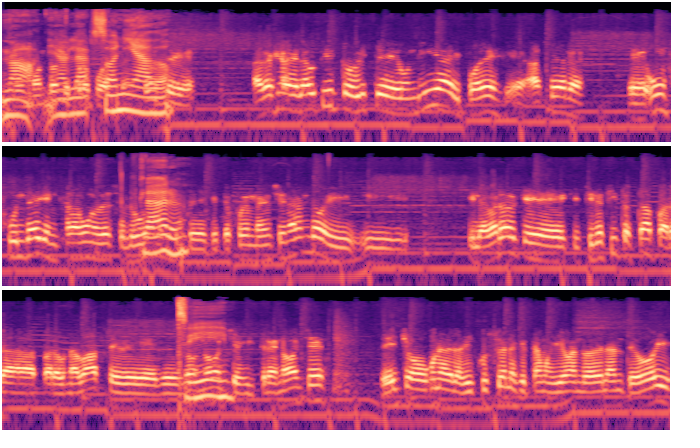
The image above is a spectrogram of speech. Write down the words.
no, un montón soñado agarras el autito, viste, un día y podés eh, hacer eh, un full day en cada uno de esos lugares que, te, fue mencionando y, y, la verdad que, que, Chilecito está para, para una base de, dos noches y tres noches. De hecho, una de las discusiones que estamos llevando adelante hoy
